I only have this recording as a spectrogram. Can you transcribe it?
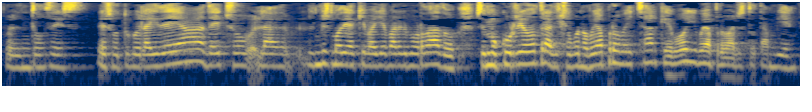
Pues entonces, eso tuve la idea. De hecho, el mismo día que iba a llevar el bordado, se me ocurrió otra. Dije, bueno, voy a aprovechar que voy y voy a probar esto también.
